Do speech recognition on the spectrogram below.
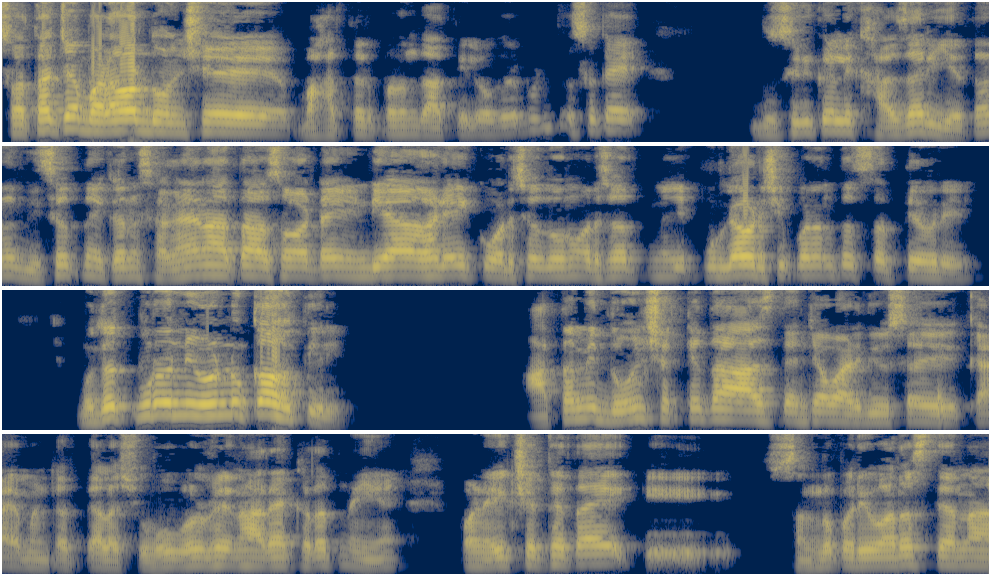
स्वतःच्या बळावर दोनशे बहात्तर पर्यंत जातील वगैरे पण तसं काय दुसरीकडे खासदार येताना दिसत नाही. कारण सगळ्यांना आता असं वाटतं इंडियाकडे एक वर्ष दोन वर्षात म्हणजे पुढल्या वर्षीपर्यंत सत्तेवर येईल. मुदतपूर्व निवडणुका होतील. आता मी दोन शक्यता आज त्यांच्या वाढदिवसा काय म्हणतात त्याला शुभबोलणाऱ्या करत नाहीये. पण एक शक्यता आहे की संघ परिवारच त्यांना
